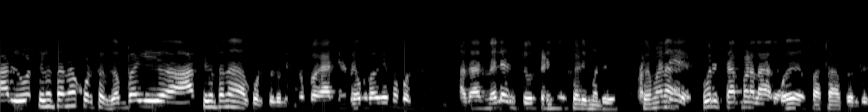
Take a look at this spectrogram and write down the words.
ಆರು ಏಳು ತಿಂಗಳ ತನಕ ಕೊಡ್ತಾರೆ. ಗಬ್ಬಾಗಿ ಆರು ತಿಂಗಳ ತನಕ ಕೊಡ್ತದೆ ಗಬ್ಬಾಗಿ ಆರು ತಿಂಗಳು ಗಬ್ಬಾಗಿ ಅಂತ ಕೊಡ್ತಾರೆ. ಅದಾದ್ಮೇಲೆ ಒಂದು ಚೂರು ಕಡಿಮೆ ಕಡಿಮೆ ಮಾಡಿದ್ವಿ ಕ್ರಮೇಣ ಸ್ಟಾರ್ಟ್ ಪೂರಿ ಸ್ಟಾಪ್ ಮಾಡಲ್ಲ ಸ್ಟಾಪ್ ಇಲ್ರಿ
